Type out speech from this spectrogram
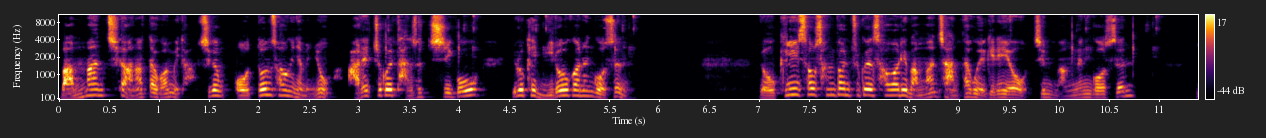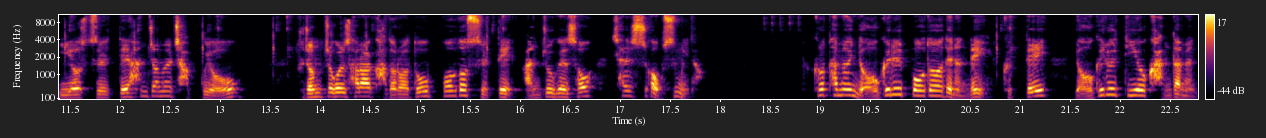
만만치가 않았다고 합니다. 지금 어떤 상황이냐면요. 아래쪽을 단수치고 이렇게 밀어가는 것은 여기서 상반 쪽의 사활이 만만치 않다고 얘기를 해요. 지금 막는 것은 이었을 때 한 점을 잡고요. 두 점 쪽을 살아가더라도 뻗었을 때 안쪽에서 살 수가 없습니다. 그렇다면 여기를 뻗어야 되는데 그때 여기를 뛰어간다면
